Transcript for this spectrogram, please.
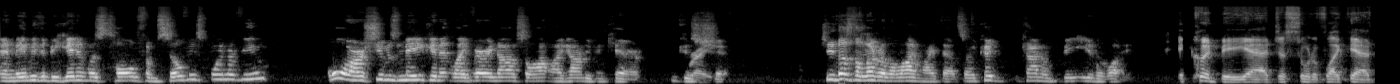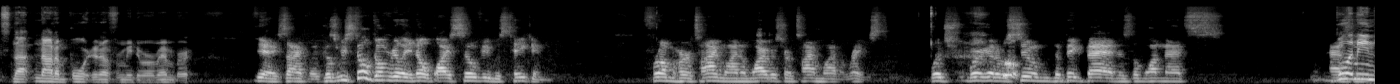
and maybe the beginning was told from Sylvie's point of view, or she was making it like very nonchalant, like I don't even care. A Right. shit? She does deliver the line like that, so it could kind of be either way. It could be, yeah, just sort of like, yeah, it's not not important enough for me to remember. Yeah, exactly. Because we still don't really know why Sylvie was taken from her timeline and why was her timeline erased. Which we're going to Well- assume the big bad is the one that's. Well, I mean,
